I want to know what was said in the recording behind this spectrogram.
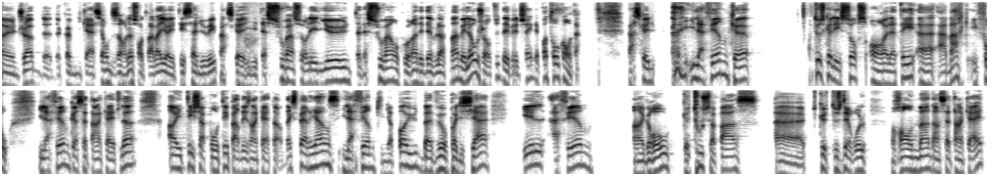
un job de, de communication, disons-le. Son travail a été salué parce qu'il était souvent sur les lieux, il était souvent au courant des développements. Mais là, aujourd'hui, David Shane n'est pas trop content parce que il affirme que tout ce que les sources ont relaté euh, à Marc est faux. Il affirme que cette enquête-là a été chapeautée par des enquêteurs d'expérience. Il affirme qu'il n'y a pas eu de bavure policière. Il affirme, en gros, que tout se passe, euh, que tout se déroule rondement dans cette enquête.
